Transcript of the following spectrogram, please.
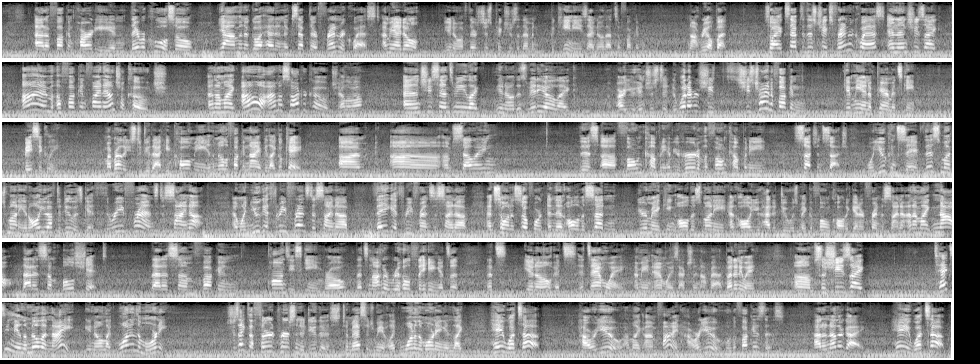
at a fucking party, and they were cool. So yeah, I'm gonna go ahead and accept their friend request. I mean, I don't, you know, if there's just pictures of them in bikinis, I know that's a fucking not real. But so I accepted this chick's friend request, and then she's like, I'm a fucking financial coach. And I'm like, oh, I'm a soccer coach, lol. And she sends me like, you know, this video like, are you interested? Whatever she she's trying to fucking get me in a pyramid scheme, basically. My brother used to do that. He'd call me in the middle of the fucking night and be like, okay, I'm uh, I'm selling this uh, phone company. Have you heard of the phone company such and such? Well, you can save this much money, and all you have to do is get three friends to sign up and when you get three friends to sign up, they get three friends to sign up, and so on and so forth. And then all of a sudden, you're making all this money, and all you had to do was make a phone call to get a friend to sign up. And I'm like, no, that is some bullshit. That is some fucking Ponzi scheme, bro. That's not a real thing. It's a, that's you know, it's it's Amway. I mean, Amway's actually not bad, but anyway. Um, so she's like texting me in the middle of the night, you know, like one in the morning She's like the third person to do this, to message me at like one in the morning and like, hey, what's up? How are you? I'm like, I'm fine. How are you? Who the fuck is this? Had another guy, hey, what's up?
